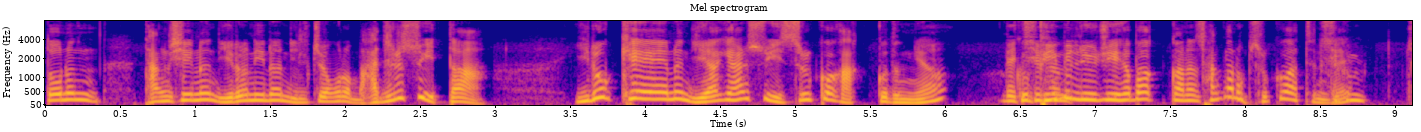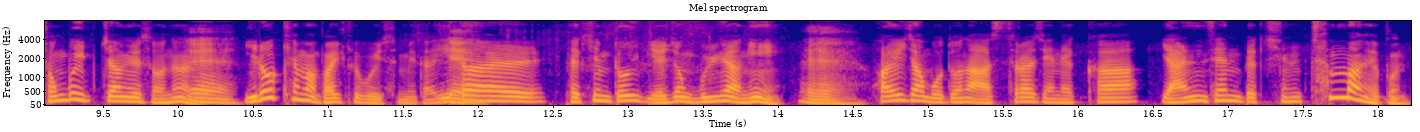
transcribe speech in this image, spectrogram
또는 당신은 이런 이런 일정으로 맞을 수 있다. 이렇게는 이야기할 수 있을 것 같거든요. 그 비밀 유지 협약과는 상관없을 것 같은데. 지금 정부 입장에서는 예. 이렇게만 밝히고 있습니다. 예. 이달 백신 도입 예정 물량이 예. 화이자, 모더나, 아스트라제네카, 얀센 백신 천만 회분.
